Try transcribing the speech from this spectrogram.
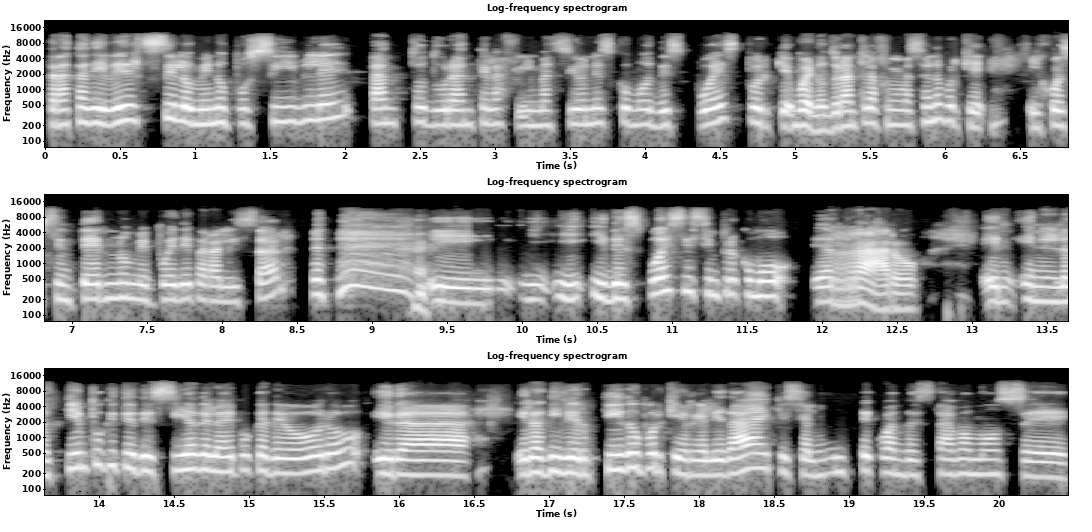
trata de verse lo menos posible, tanto durante las filmaciones como después, porque, bueno, durante la filmación porque el juez interno me puede paralizar, y, y, después es siempre como raro. En, en, los tiempos que te decía de la época de oro, era, era divertido porque en realidad, especialmente cuando estábamos eh,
